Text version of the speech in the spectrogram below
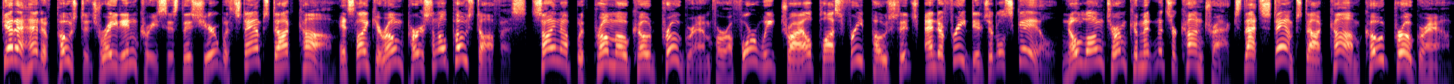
Get ahead of postage rate increases this year with Stamps.com. It's like your own personal post office. Sign up with promo code PROGRAM for a four week trial plus free postage and a free digital scale. No long term commitments or contracts. That's Stamps.com code PROGRAM.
